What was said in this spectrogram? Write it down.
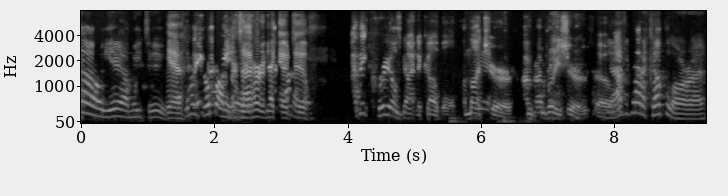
Oh yeah, me too. Yeah. There's nobody Because has- I heard an echo too. I think Creel's gotten a couple. I'm not Yeah. sure. I'm, I'm pretty sure. So Yeah, I've got a couple. All right.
